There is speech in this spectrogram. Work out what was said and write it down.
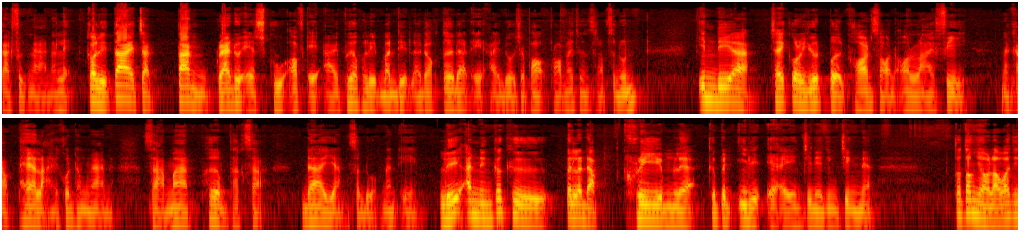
การฝึกงานนั่นแหละ เกาหลีใต้จัดตั้ง Graduate School of AI เพื่อผลิตบัณฑิตและด็อกเตอร์ด้าน AI โดยเฉพาะพร้อมให้ทุนสนับสนุน อินเดียใช้กลยุทธ์เปิดคอร์สสอนออนไลน์ฟรี นะครับแพร่หลายให้คนทำงาน สามารถเพิ่มทักษะได้อย่างสะดวกนั่นเอง หรืออันหนึงก็คือเป็นระดับครีมเลยคือเป็น Elite AI Engineer จริงๆเนี่ยก็ต้องยอมรับว่าจ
